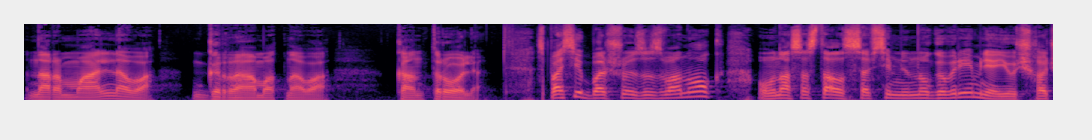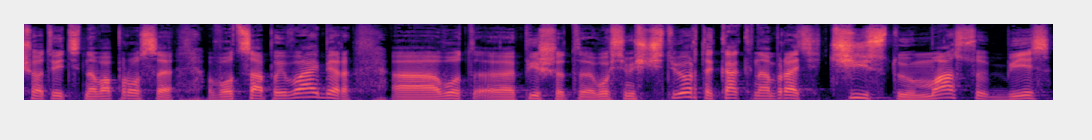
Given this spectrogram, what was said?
нормального, грамотного контроля. Спасибо большое за звонок. У нас осталось совсем немного времени. Я очень хочу ответить на вопросы WhatsApp и Viber. А, вот э, пишет 84-й, как набрать чистую массу без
